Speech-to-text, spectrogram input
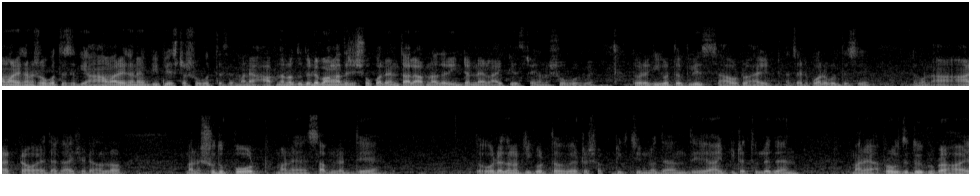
আমার এখানে শো করতেছে কি? আমার এখানে বিপিএসটা শো করতেছে। মানে আপনারা যদি এটা বাংলাদেশে শো করেন, তাহলে আপনাদের ইন্টারনাল আইপিএসটা এখানে শো করবে। তো এটা কী করতে হবে? প্লিজ হাউ টু হাইট আচ্ছা এটা পরে বলতেছি। এখন আর একটা ওয়ে দেখায়, সেটা হলো মানে শুধু পোর্ট মানে সাবনেট দিয়ে। তো ওইটা যেন কী করতে হবে, এটা সব টিক চিহ্ন দেন, দিয়ে আইপিটা তুলে দেন। মানে প্রকৃতি দুই প্রকার হয়।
